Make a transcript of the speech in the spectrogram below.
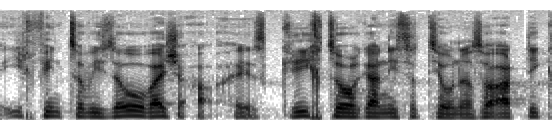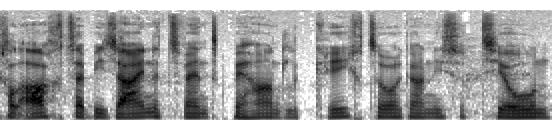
Ich finde sowieso, weißt du, Gerichtsorganisation, also Artikel 18 bis 21 behandelt Gerichtsorganisation,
